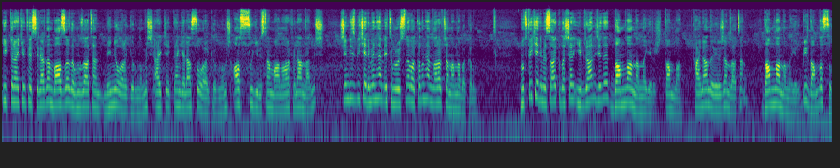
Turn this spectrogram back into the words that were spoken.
İlk dönemki müfessirlerden bazıları da bunu zaten meni olarak yorumlamış. Erkekten gelen su olarak yorumlamış. Az su gibisinden manalar falan vermiş. Şimdi biz bir kelimenin hem etimolojisine bakalım hem de Arapça anlamına bakalım. Nutfe kelimesi arkadaşlar İbranice'de damla anlamına gelir. Damla. Kaynağını da vereceğim zaten. Damla anlamına gelir. Bir damla su.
